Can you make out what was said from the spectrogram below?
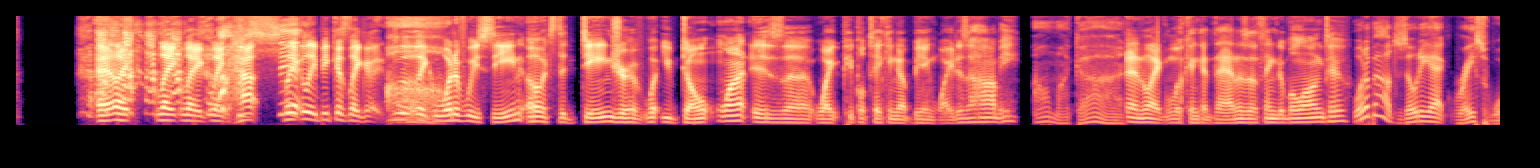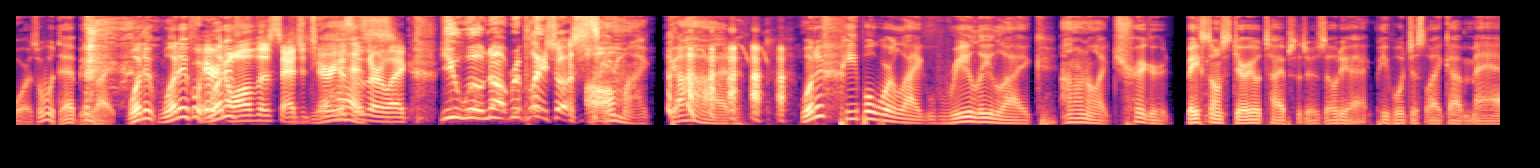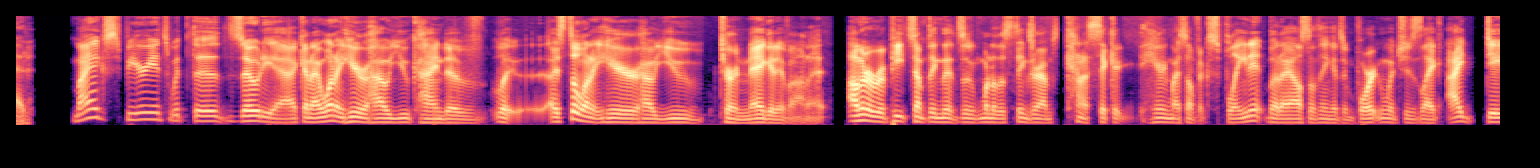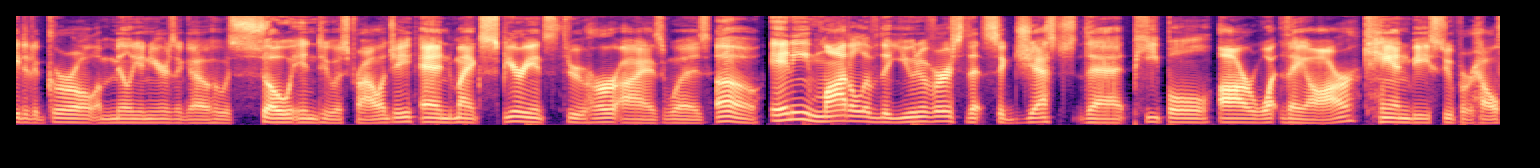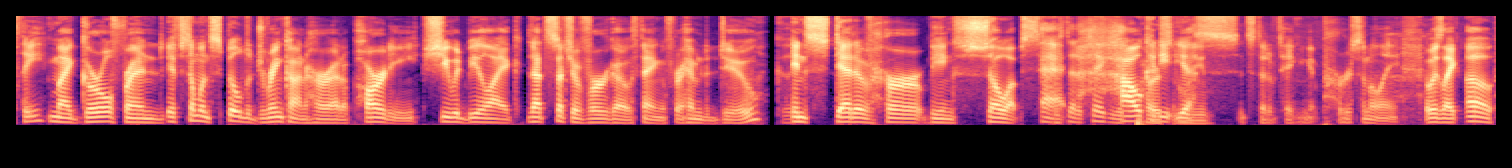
And like like like like Oh, how shit. like, like because like uh, like Oh. what have we seen? Oh, it's the danger of what you don't want is uh, white people taking up being white as a hobby Oh my god. and like looking at that as a thing to belong to. What about zodiac race wars? What would that be like? What if? What if? Where what if? all the Sagittariuses Yes. are like, you will not replace us. Oh my god. what if people were like really like I don't know like triggered based on stereotypes of their zodiac? People just like got mad. My experience with the zodiac and i want to hear how you kind of like i still want to hear how you turn negative on it i'm going to repeat something that's one of those things where i'm kind of sick of hearing myself explain it but i also think it's important which is like i dated a girl a million years ago who was so into astrology and my experience through her eyes was oh any model of the universe that suggests that people are what they are can be super healthy my girlfriend if someone spilled a drink on her at a party she would be like that's such a virgo thing for him to do oh Good. instead of her being so upset. Instead of taking it how could he yes instead of taking it personally. It was like oh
